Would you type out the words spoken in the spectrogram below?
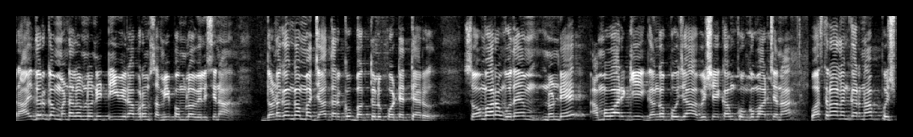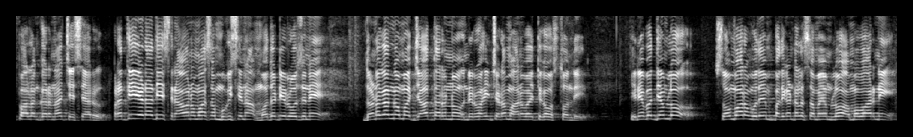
రాయదుర్గం మండలంలోని టీ వీరాపురం సమీపంలో వెలిసిన దొనగంగమ్మ జాతరకు భక్తులు పోటెత్తారు. సోమవారం ఉదయం నుండే అమ్మవారికి గంగ పూజ అభిషేకం కుంకుమార్చన వస్త్రాలంకరణ పుష్పాలంకరణ చేశారు. ప్రతి ఏడాది శ్రావణ మాసం ముగిసిన మొదటి రోజునే దొనగంగమ్మ జాతరను నిర్వహించడం ఆనవాయితీగా వస్తోంది. ఈ నేపథ్యంలో సోమవారం ఉదయం పది గంటల సమయంలో అమ్మవారిని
